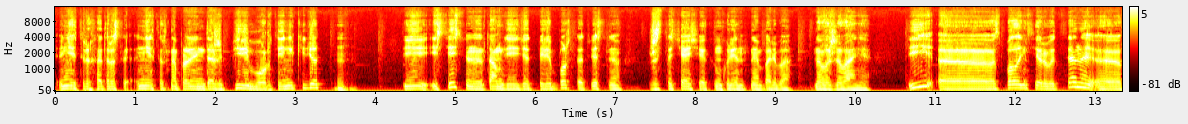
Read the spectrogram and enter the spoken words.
в некоторых, отраслях, некоторых направлениях даже перебор денег идет. Угу. И, естественно, там, где идет перебор, соответственно, жесточайшая конкурентная борьба на выживание. И э, сбалансировать цены, э,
